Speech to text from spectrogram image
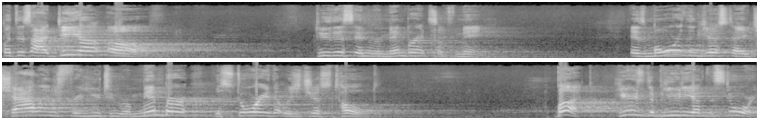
but this idea of do this in remembrance of me is more than just a challenge for you to remember the story that was just told. But here's the beauty of the story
